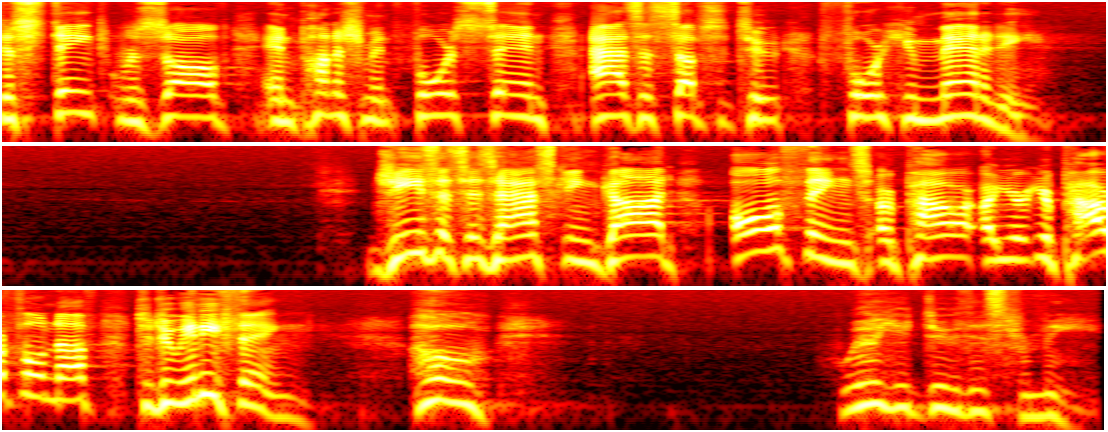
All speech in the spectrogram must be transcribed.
distinct resolve, and punishment for sin as a substitute for humanity. Jesus is asking God, all things are power, are you're, you're powerful enough to do anything. Oh, will you do this for me?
